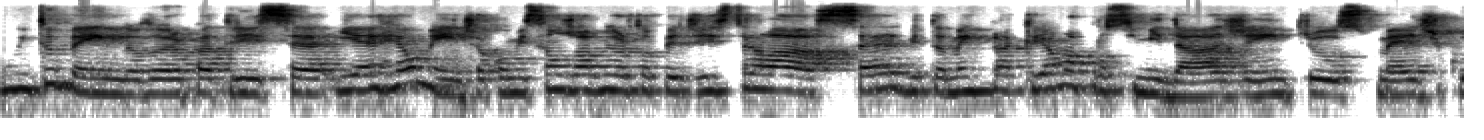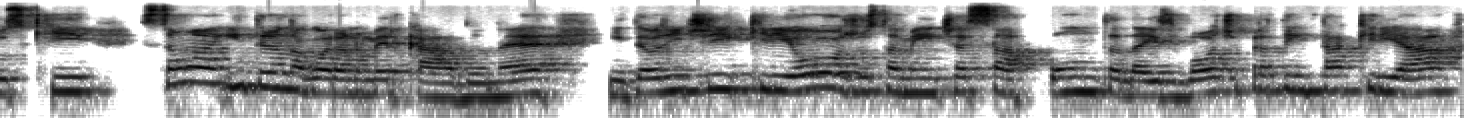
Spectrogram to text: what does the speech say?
Muito bem, doutora Patrícia. E é realmente, a Comissão Jovem Ortopedista, ela serve também para criar uma proximidade entre os médicos que estão entrando agora no mercado, né? Então, a gente criou justamente essa ponta da SBOT para tentar criar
